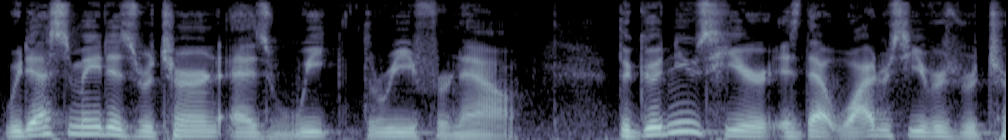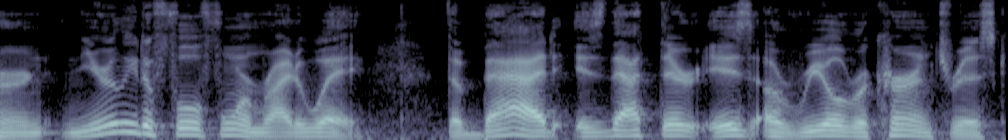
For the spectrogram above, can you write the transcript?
We'd estimate his return as week three for now. The good news here is that wide receivers return nearly to full form right away. The bad is that there is a real recurrence risk,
